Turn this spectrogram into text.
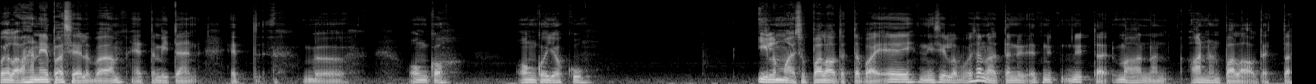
voi olla vähän epäselvää, että miten, että onko, onko joku ilmaisu palautetta vai ei, niin silloin voi sanoa, että nyt, että nyt, nyt mä annan, annan palautetta.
